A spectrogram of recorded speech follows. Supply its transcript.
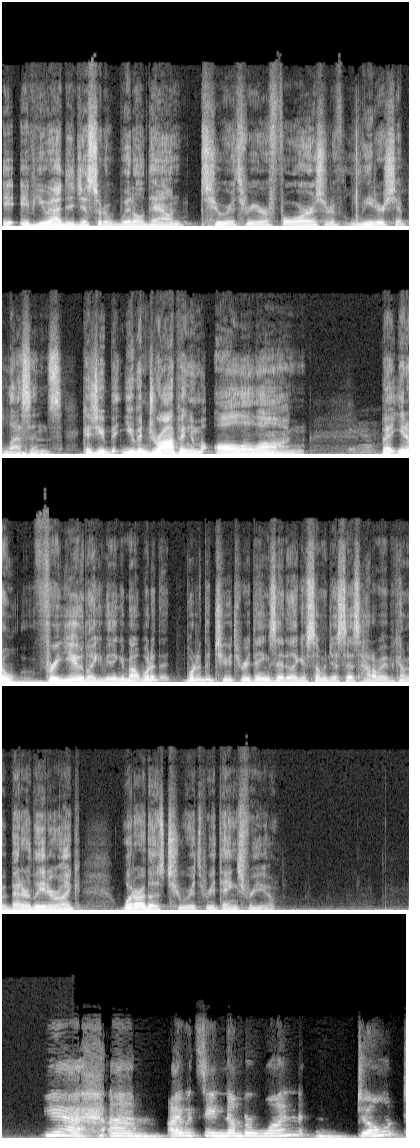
if you had to just sort of whittle down two or three or four sort of leadership lessons because you've you've been dropping them all along. Yeah. but you know for you like if you think about what are the what are the two three things that like if someone just says how do i become a better leader? like what are those two or three things for you? Yeah um, i would say number one don't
